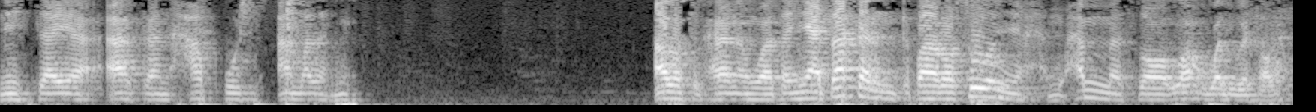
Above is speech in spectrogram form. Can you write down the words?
niscaya akan hapus amalanmu. Allah Subhanahu wa taala nyatakan kepada rasulnya Muhammad sallallahu alaihi wasallam.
